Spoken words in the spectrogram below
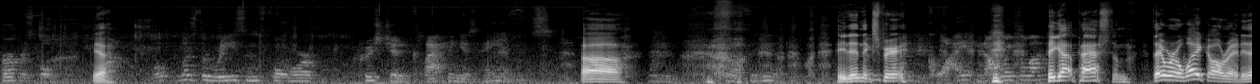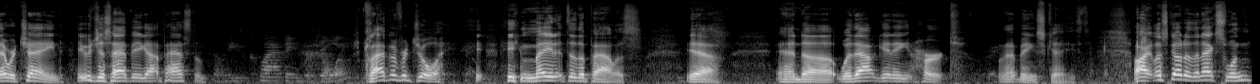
purposeful. Yeah. What was the reason for Christian clapping his hands? Uh, he felt the hymn? he didn't experience. trying to be quiet and not wake the light? He got past them. They were awake already. They were chained. He was just happy he got past them. So he's clapping for joy. clapping for joy. he made it to the palace. Yeah. And uh, without getting hurt, without being scathed. All right, let's go to the next one.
